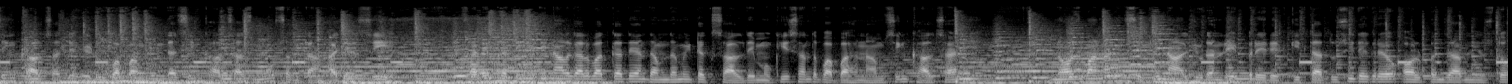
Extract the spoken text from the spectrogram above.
ਸਿੰਘ ਖਾਲਸਾ, ਜਹੇੜੂ ਬਾਬਾ ਮਹਿੰਦਰ ਸਿੰਘ ਖਾਲਸਾ ਸਮੂਹ ਸੰਗਤਾਂ ਹਾਜ਼ਰ ਸੀ। ਸਾਡੇ ਪ੍ਰਤੀਨਿਧੀ ਨਾਲ ਗੱਲਬਾਤ ਕਰਦੇ ਹਾਂ ਦਮਦਮੀ ਟਕਸਾਲ ਦੇ ਮੁਖੀ ਸੰਤ ਬਾਬਾ ਹਰਨਾਮ ਸਿੰਘ ਖਾਲਸਾ ਨੇ। ਨੌਜਵਾਨਾਂ ਨੂੰ ਸਿੱਖੀ ਨਾਲ ਜੁੜਨ ਲਈ ਪ੍ਰੇਰਿਤ ਕੀਤਾ। ਤੁਸੀਂ ਦੇਖ ਰਹੇ ਹੋ ਆਲ ਪੰਜਾਬ ਨਿਊਜ਼ ਤੋਂ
